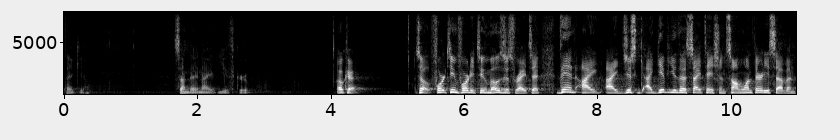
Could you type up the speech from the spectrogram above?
Thank you. Sunday night youth group. Okay. So 1442, Moses writes it. Then I, I just I give you the citation, Psalm 137.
